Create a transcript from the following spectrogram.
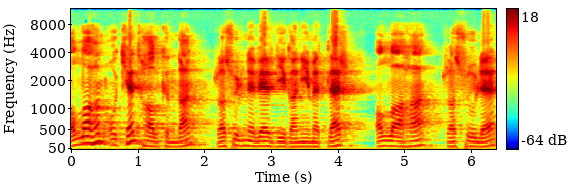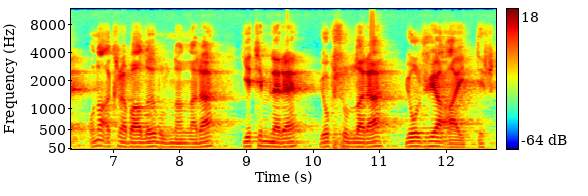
Allah'ın o kent halkından Resulüne verdiği ganimetler Allah'a, Resul'e, ona akrabalığı bulunanlara, yetimlere, yoksullara, yolcuya aittir.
